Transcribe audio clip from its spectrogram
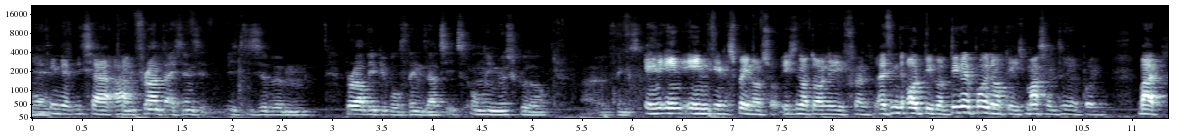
I think that it's a, In front, I think it is um, probably people think that it's only muscular things. in, in, in, in Spain also. It's not only France. I think all people trigger point okay, it's muscle trigger point, but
